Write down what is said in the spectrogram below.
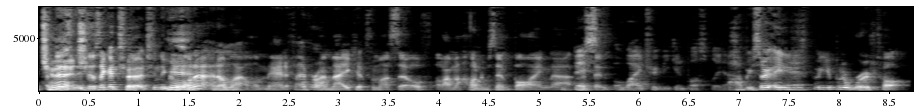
A There's, church. there's like a church in the Yeah. corner, and I'm like, oh man, if ever I make it for myself, I'm 100 percent buying that. But best then- away trip you can possibly have. oh, it'd be so. And you Yeah. just you put a rooftop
